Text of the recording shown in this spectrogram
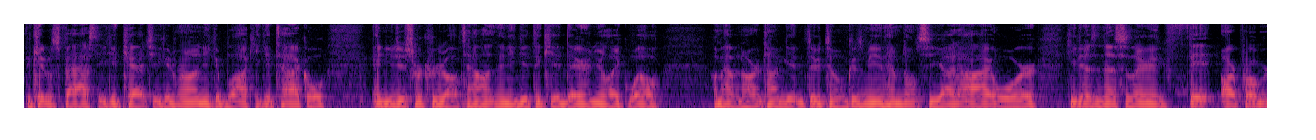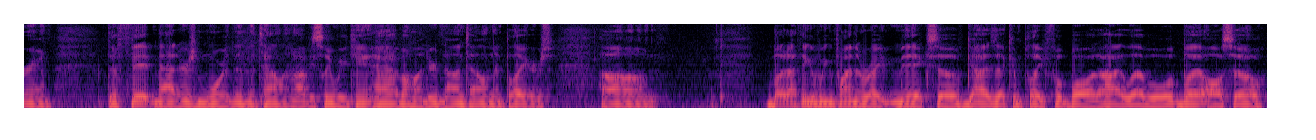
The kid was fast. He could catch. He could run. He could block. He could tackle. And you just recruit all talent. And then you get the kid there, and you're like, well, I'm having a hard time getting through to him because me and him don't see eye to eye, or he doesn't necessarily fit our program. The fit matters more than the talent. Obviously, we can't have 100 non talented players. Um, but I think if we can find the right mix of guys that can play football at a high level, but also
